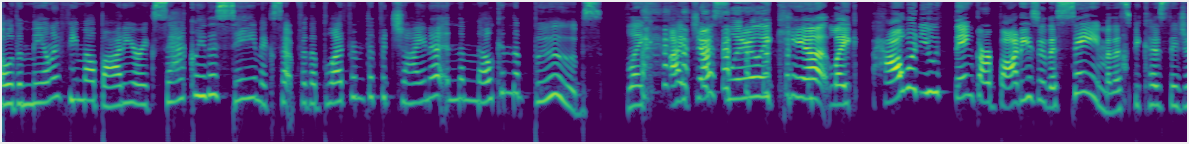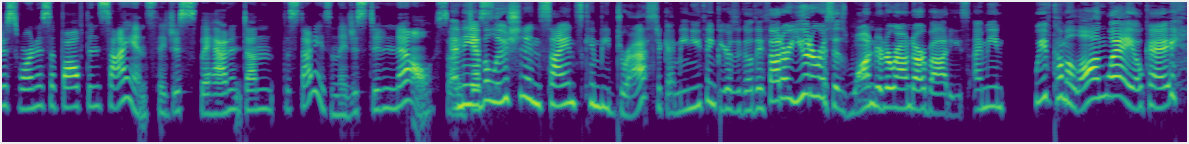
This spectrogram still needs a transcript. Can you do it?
oh, the male and female body are exactly the same except for the blood from the vagina and the milk in the boobs. Like, I just literally can't. Like, how would you think our bodies are the same? And that's because they just weren't as evolved in science. They just they hadn't done the studies and they just didn't know. So and I the just- evolution in science can be drastic. I mean, you think years ago they thought our uteruses wandered around our bodies. I mean, we've come a long way, okay?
